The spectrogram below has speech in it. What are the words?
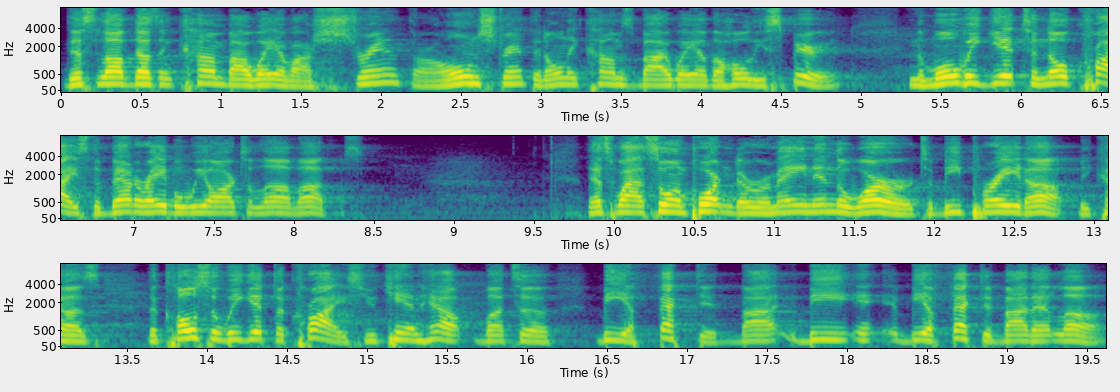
This love doesn't come by way of our strength, our own strength. It only comes by way of the Holy Spirit. And the more we get to know Christ, the better able we are to love others. That's why it's so important to remain in the Word, to be prayed up, because the closer we get to Christ, you can't help but to be affected by be, be affected by that love.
